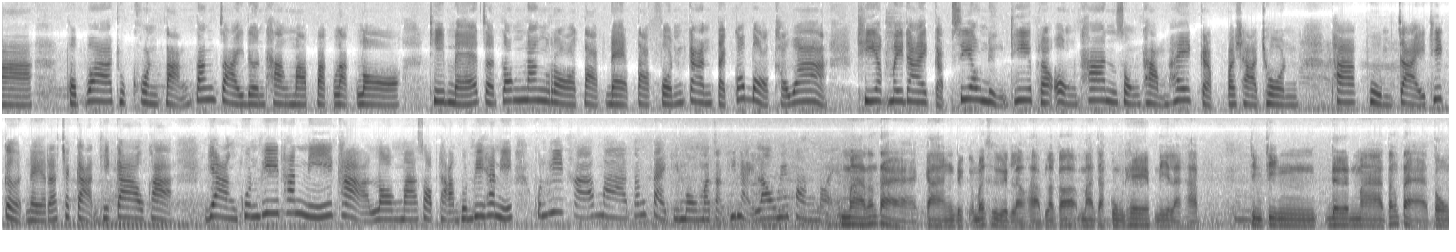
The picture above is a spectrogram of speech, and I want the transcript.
มา พบว่าทุกคนต่างตั้งใจเดินทางมาปักหลักรอ ที่แม้จะต้องนั่งรอตากแดดตากฝนกัน แต่ก็บอกเขาว่า เทียบไม่ได้กับเสี้ยวหนึ่งที่พระองค์ท่านทรงทำให้กับประชาชน ภาคภูมิใจที่เกิดในรัชกาลที่ 9 ค่ะ อย่างคุณพี่ท่านนี้ค่ะ ลองมาสอบถามคุณพี่ท่านนี้ คุณพี่คะมาตั้งแต่กี่โมงมาจากที่ไหนเล่าให้ฟังหน่อยมาตั้งแต่กลางดึกเมื่อคืนแล้วครับ แล้วก็มาจากกรุงเทพนี่แหละครับ จริงๆเดินมาตั้งแต่ตรง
